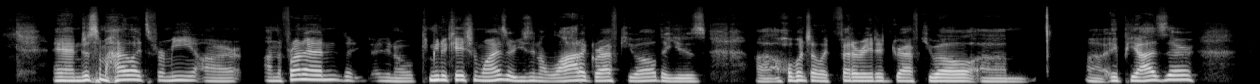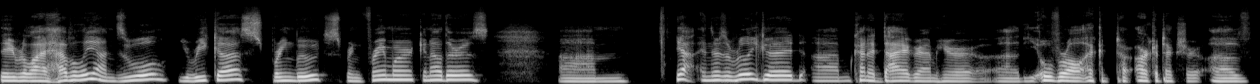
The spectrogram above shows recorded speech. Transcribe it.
And just some highlights for me are on the front end, you know, communication wise, they're using a lot of GraphQL. They use uh, a whole bunch of like federated GraphQL um, uh, APIs there. They rely heavily on Zuul, Eureka, Spring Boot, Spring Framework, and others. Um, yeah, and there's a really good um, kind of diagram here, uh, the overall architecture of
